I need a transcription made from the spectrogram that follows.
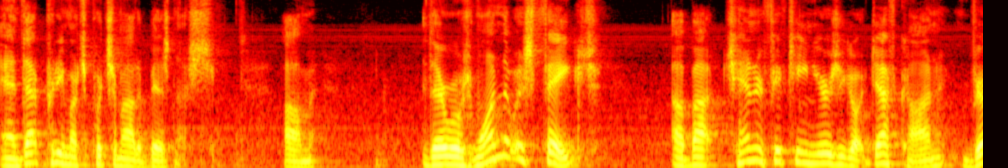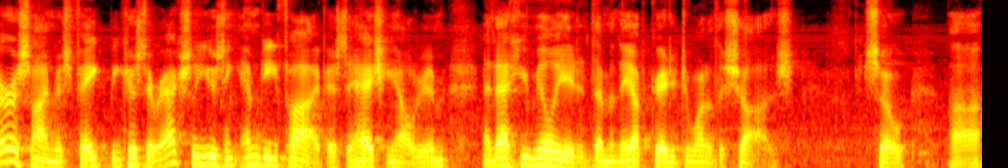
and that pretty much puts them out of business. Um, there was one that was faked about 10 or 15 years ago at DEF CON. VeriSign was faked because they were actually using MD5 as the hashing algorithm, and that humiliated them, and they upgraded to one of the SHAs. So uh,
